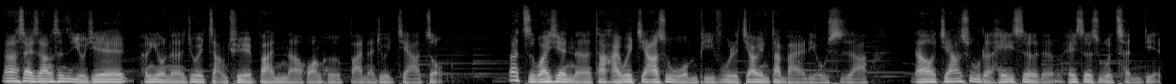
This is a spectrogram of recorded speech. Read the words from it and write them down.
那晒伤甚至有些朋友呢就会长雀斑呐、黄褐斑呐，就会加重。那紫外线呢，它还会加速我们皮肤的胶原蛋白的流失啊，然后加速了黑色的黑色素的沉淀，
